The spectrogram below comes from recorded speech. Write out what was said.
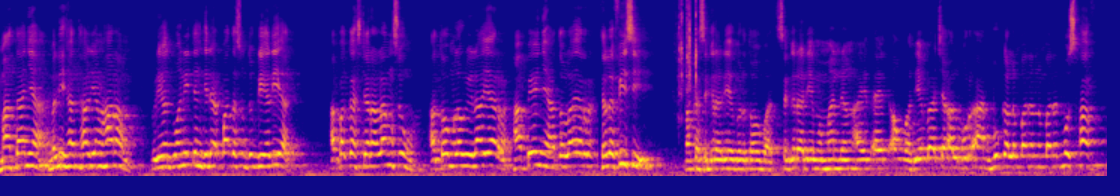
matanya melihat hal yang haram, melihat wanita yang tidak pantas untuk dia lihat. Apakah secara langsung atau melalui layar HP-nya atau layar televisi? Maka segera dia bertobat, segera dia memandang ayat-ayat Allah, dia baca Al-Quran, buka lembaran-lembaran mushaf.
